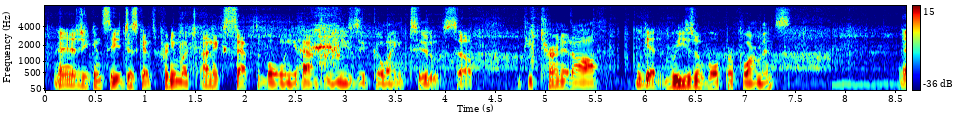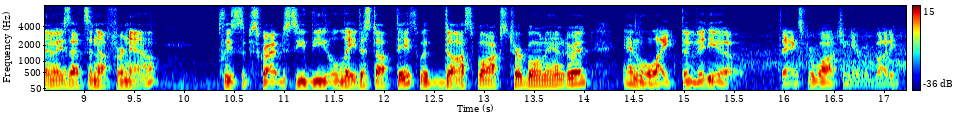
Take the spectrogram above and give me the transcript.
As you can see, it just gets pretty much unacceptable when you have the music going too. So if you turn it off, you get reasonable performance. Anyways, that's enough for now. Please subscribe to see the latest updates with DOSBox Turbo and Android, and like the video. Thanks for watching, everybody.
